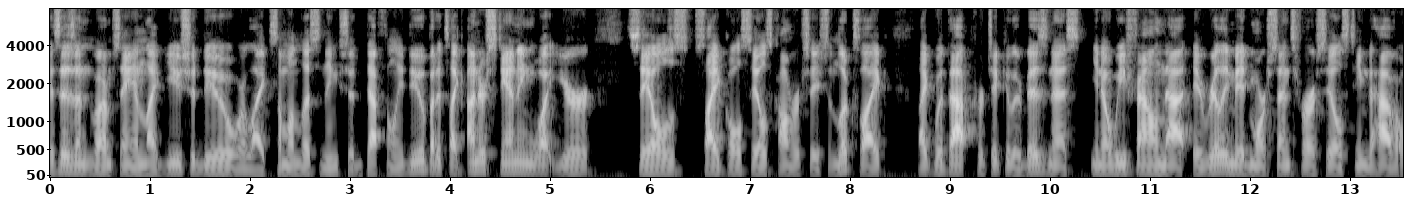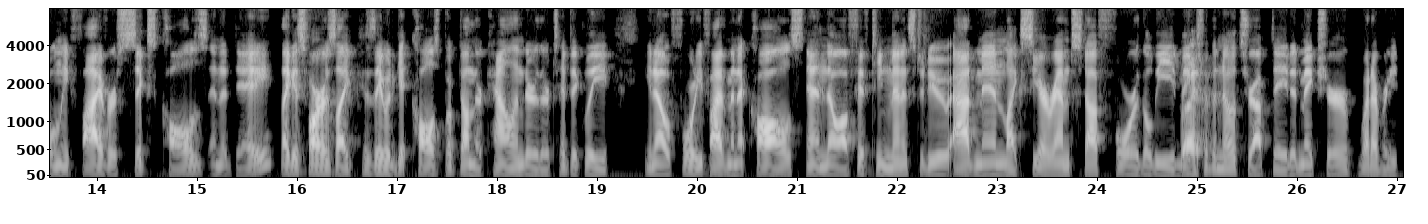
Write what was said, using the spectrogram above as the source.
this isn't what i'm saying like you should do or like someone listening should definitely do but it's like understanding what your sales cycle sales conversation looks like like with that particular business, you know, we found that it really made more sense for our sales team to have only five or six calls in a day. Like as far as like, because they would get calls booked on their calendar, they're typically you know 45 minute calls and they'll have 15 minutes to do admin like crm stuff for the lead make right. sure the notes are updated make sure whatever needs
